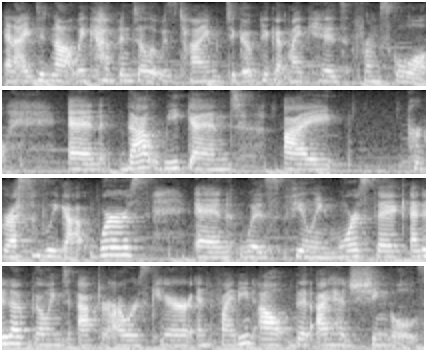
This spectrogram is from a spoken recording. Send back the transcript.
and I did not wake up until it was time to go pick up my kids from school. And that weekend, I progressively got worse and was feeling more sick, ended up going to after hours care and finding out that I had shingles.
